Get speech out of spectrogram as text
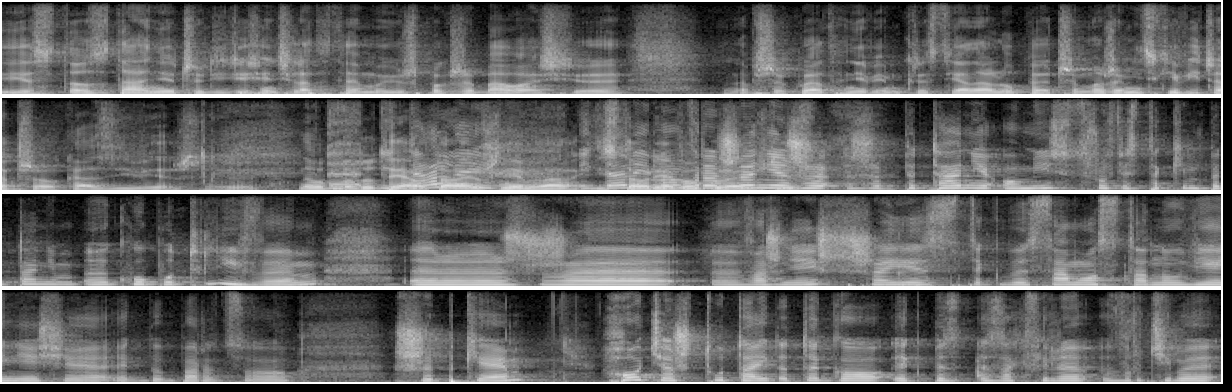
jest to zdanie, czyli 10 lat temu już pogrzebałaś na przykład, nie wiem, Krystiana Lupę, czy może Mickiewicza przy okazji, wiesz, y, no bo E, tutaj i autora dalej- już nie ma. I Historia mam w ogóle już wrażenie, jest... że, że pytanie o mistrzów jest takim pytaniem e, kłopotliwym, e, że ważniejsze jest jakby samo stanowienie się jakby bardzo szybkie. Chociaż tutaj do tego jakby za chwilę wrócimy,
